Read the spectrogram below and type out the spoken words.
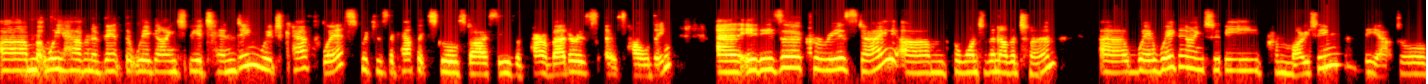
um, we have an event that we're going to be attending, which Cath West, which is the Catholic Schools Diocese of Parramatta, is, is holding. And it is a careers day, um, for want of another term uh, where we're going to be promoting the Outdoor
